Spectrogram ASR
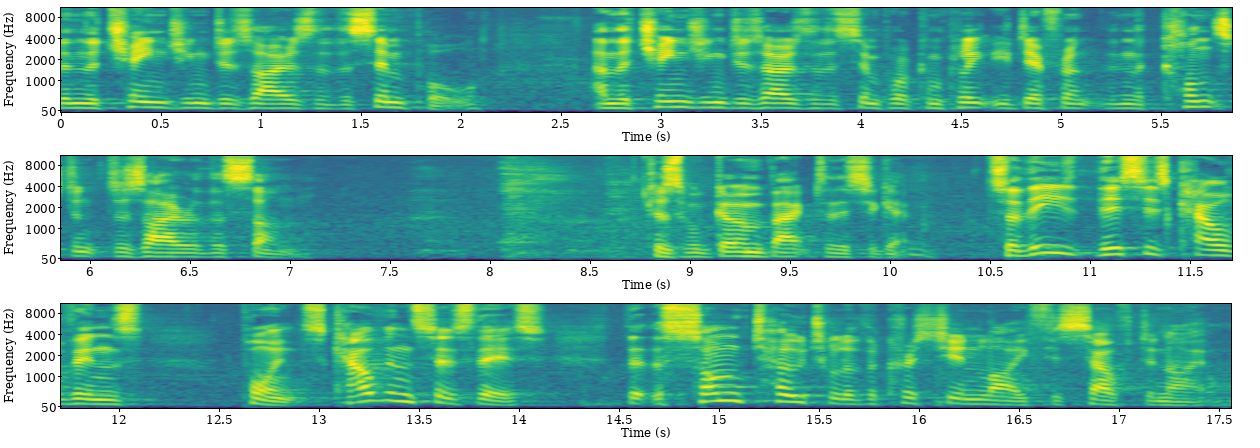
than the changing desires of the simple. and the changing desires of the simple are completely different than the constant desire of the Son. Because we're going back to this again. So these, this is Calvin's points. Calvin says this that the sum total of the Christian life is self denial.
